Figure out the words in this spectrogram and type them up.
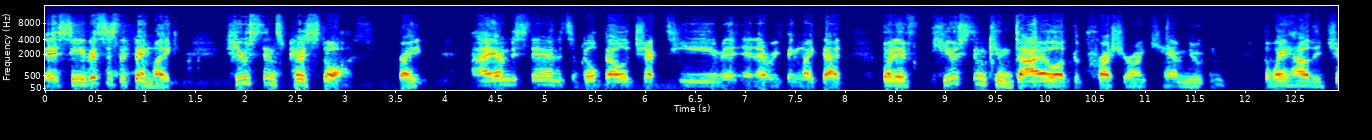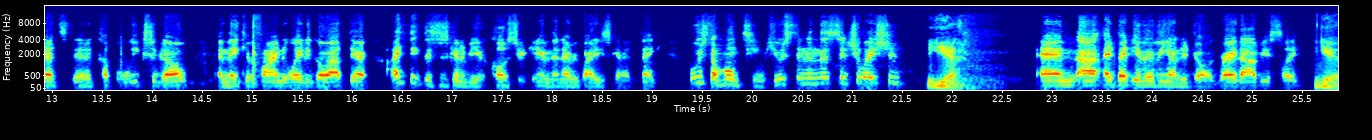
eh, see. This is the thing. Like, Houston's pissed off, right? I understand it's a Bill Belichick team and, and everything like that. But if Houston can dial up the pressure on Cam Newton, the way how the Jets did a couple weeks ago, and they can find a way to go out there, I think this is going to be a closer game than everybody's going to think. Who's the home team? Houston in this situation? Yeah, And uh, I bet you they're the underdog, right? Obviously. yeah.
